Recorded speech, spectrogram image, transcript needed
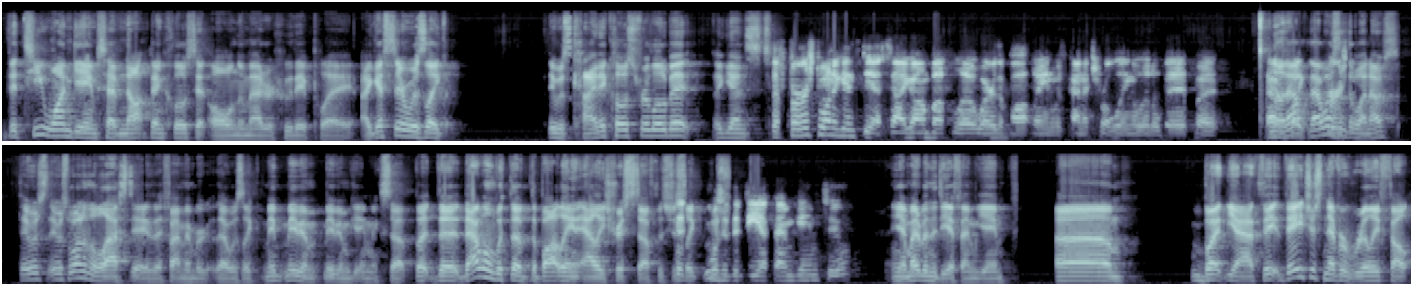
the T1 games have not been close at all, no matter who they play. I guess there was like, it was kind of close for a little bit against. The first one against yeah Saigon Buffalo, where the bot lane was kind of trolling a little bit, but that no, was that, like that wasn't first- the one. I was there was there was one on the last day that if I remember that was like maybe maybe I'm maybe I'm getting mixed up. But the that one with the the bot lane Ali Triss stuff was just the- like was it the DFM game too? yeah, it might have been the DFM game. Um, but yeah, they they just never really felt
